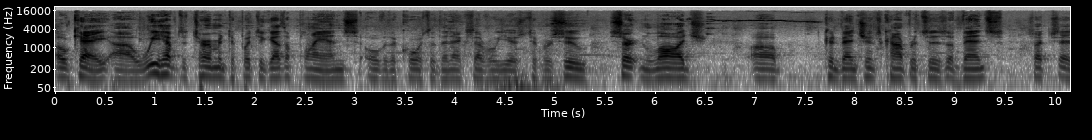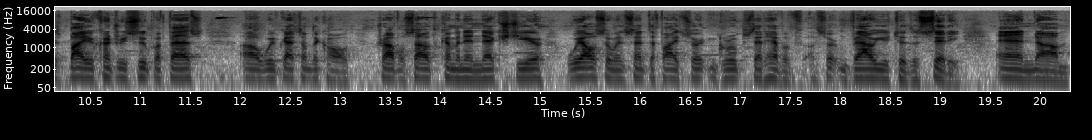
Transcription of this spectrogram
Okay, uh, we have determined to put together plans over the course of the next several years to pursue certain large uh, conventions, conferences, events, such as Bayou Country Superfest. Uh, we've got something called Travel South coming in next year. We also incentivize certain groups that have a, a certain value to the city. And um,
